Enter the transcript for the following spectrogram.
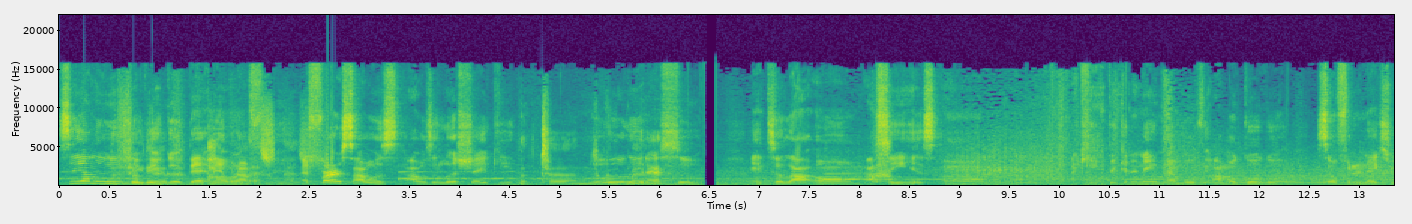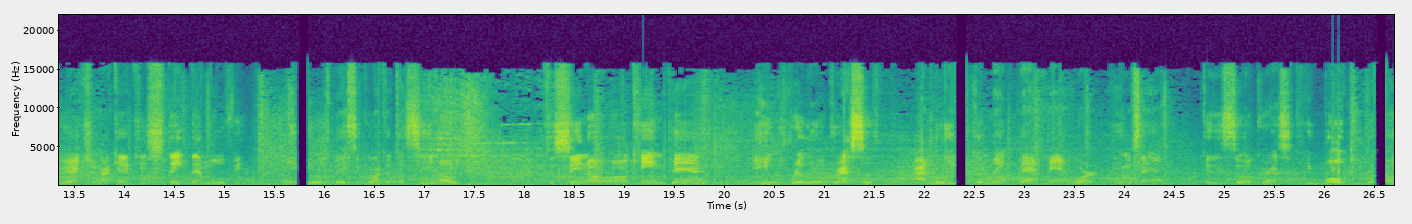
See, I mean, he's gonna be a good Batman. When I powerlessness. at first I was I was a little shaky. that turns Oh, good look at that suit. Until I um I seen his um I can't think of the name of that movie. I'm gonna Google it. So for the next reaction, I can actually state that movie when he was basically like a casino casino uh, kingpin, and he was really aggressive. I knew he could make Batman work. You know what I'm saying? Because he's so aggressive. He bulky though.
